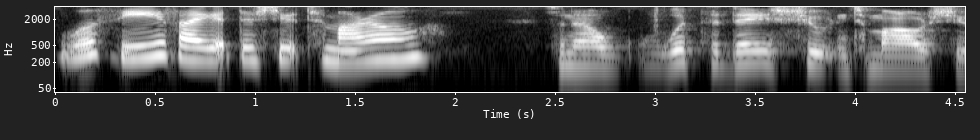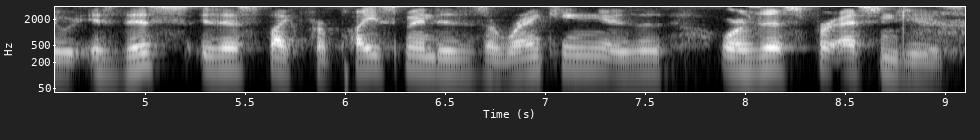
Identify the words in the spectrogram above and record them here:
we'll see if I get to shoot tomorrow. So now, with today's shoot and tomorrow's shoot, is this is this like for placement? Is this a ranking? Is it or is this for S and Gs?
